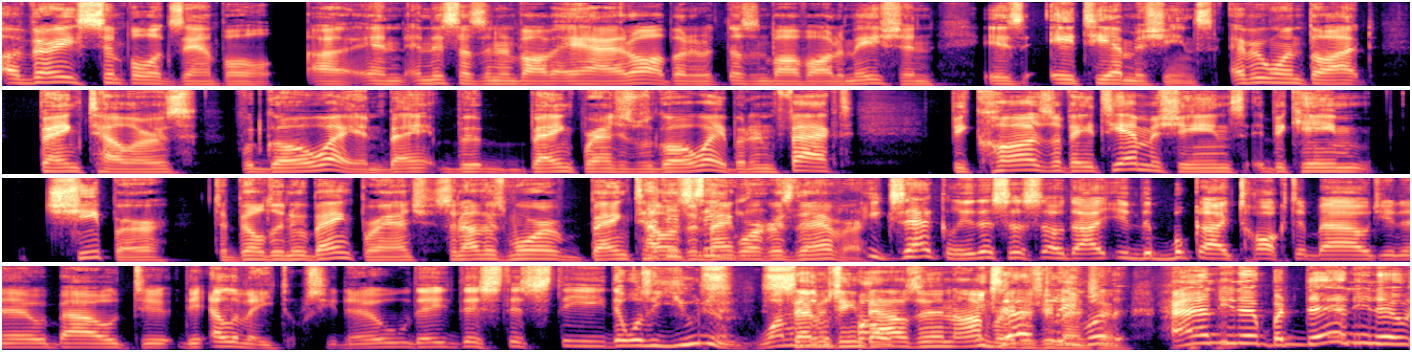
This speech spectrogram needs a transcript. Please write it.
A very simple example, uh, and, and this doesn't involve AI at all, but it does involve automation, is ATM machines. Everyone thought bank tellers would go away and bank, bank branches would go away. But in fact, because of ATM machines, it became cheaper to build a new bank branch. So now there's more bank tellers and bank workers than ever. Exactly. This is so that in the book I talked about, you know, about uh, the elevators. You know, they this this the there was a union. Seventeen thousand operators. Exactly. You mentioned. And you know, but then you know,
